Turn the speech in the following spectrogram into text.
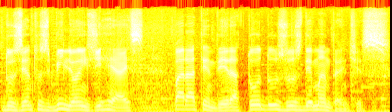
200 bilhões de reais para atender a todos os demandantes.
